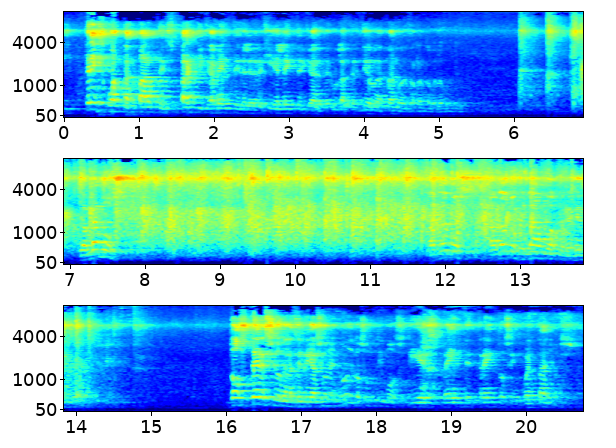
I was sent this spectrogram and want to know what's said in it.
Y tres cuartas partes prácticamente de la energía eléctrica del Perú la prendieron las manos de Fernando Belaúnde. Y hablamos, hablamos, hablamos del agua, por ejemplo. Dos tercios de las irrigaciones, no de los últimos 10, 20, 30 o 50 años,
